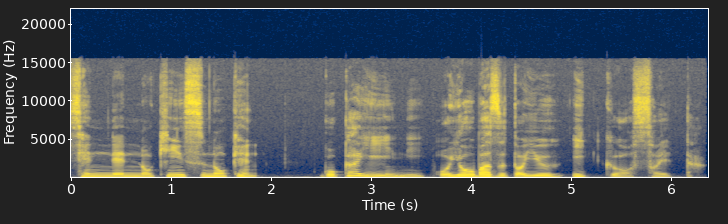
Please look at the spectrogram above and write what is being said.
千年の金子の剣五回に及ばずという一句を添えた。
